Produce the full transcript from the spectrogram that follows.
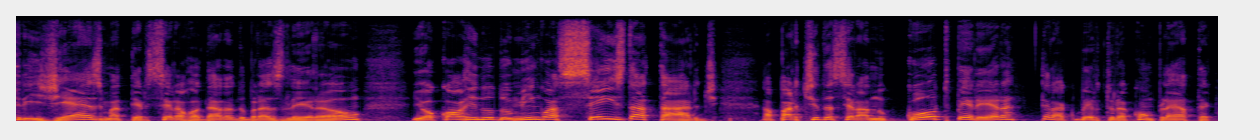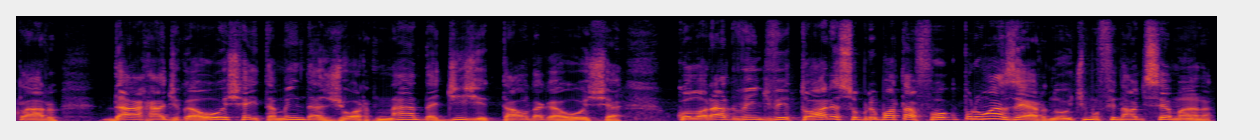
33ª rodada do Brasileirão e ocorre no domingo às 6 da tarde. A partida será no Couto Pereira, terá cobertura completa, é claro, da Rádio Gaúcha e também da Jornada Digital da Gaúcha. Colorado vem de vitória sobre o Botafogo por 1 a 0 no último final de semana.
